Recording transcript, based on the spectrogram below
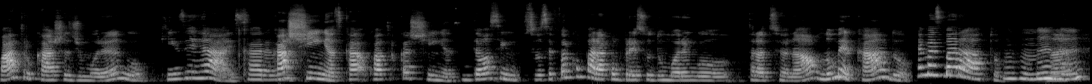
quatro caixas de morango, 15 reais. Caramba. Caixinhas, ca- quatro caixinhas. Então, assim, se você for comparar com o preço do morango tradicional, no mercado, é mais barato. Uhum. né?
